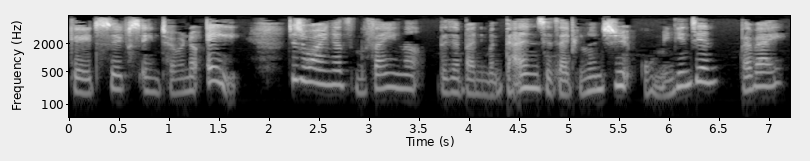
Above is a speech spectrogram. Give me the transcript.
Gate Six in Terminal A。这句话应该怎么翻译呢？大家把你们答案写在评论区。我们明天见，拜拜。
